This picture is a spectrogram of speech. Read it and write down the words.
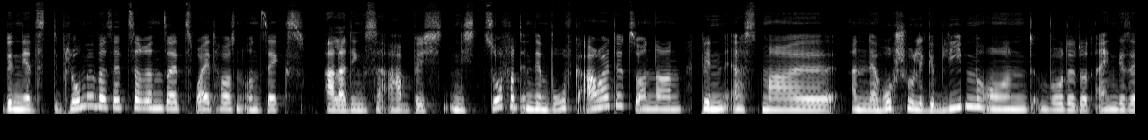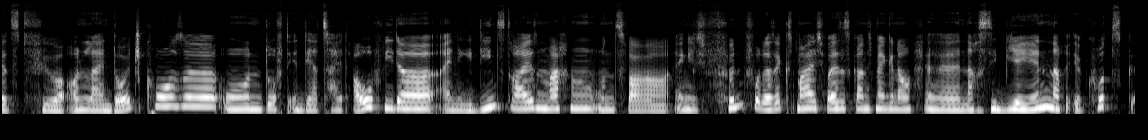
bin jetzt Diplomübersetzerin seit 2006 Allerdings habe ich nicht sofort in dem Beruf gearbeitet, sondern bin erstmal an der Hochschule geblieben und wurde dort eingesetzt für Online-Deutschkurse und durfte in der Zeit auch wieder einige Dienstreisen machen und zwar eigentlich fünf oder sechs Mal, ich weiß es gar nicht mehr genau, äh, nach Sibirien, nach Irkutsk.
